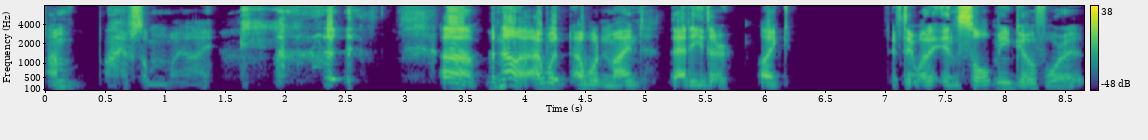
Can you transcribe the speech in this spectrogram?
I'm. I have some in my eye. uh, but no, I would. I wouldn't mind that either. Like, if they want to insult me, go for it.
